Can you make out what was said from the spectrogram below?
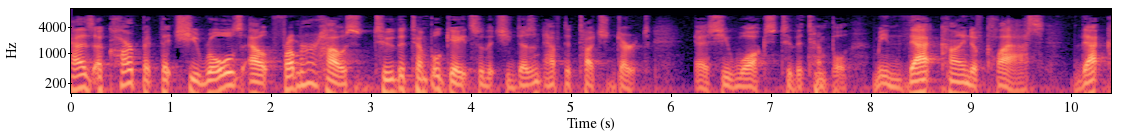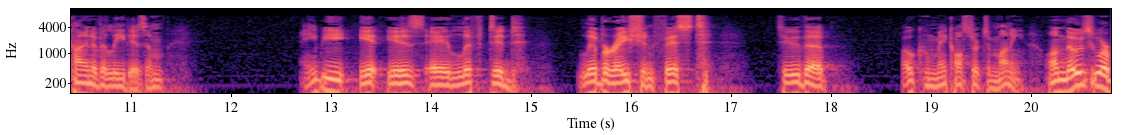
has a carpet that she rolls out from her house to the temple gate so that she doesn't have to touch dirt as she walks to the temple. I mean, that kind of class, that kind of elitism, maybe it is a lifted liberation fist to the folk who make all sorts of money. On those who are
